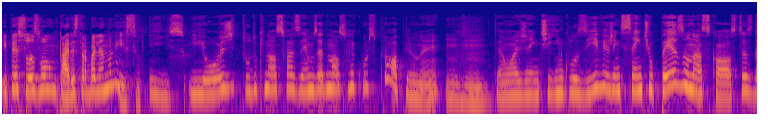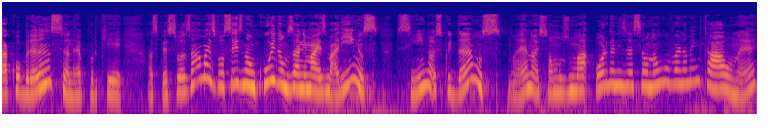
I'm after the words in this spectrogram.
e pessoas voluntárias trabalhando nisso. Isso. E hoje tudo que nós fazemos é do nosso recurso próprio, né? Uhum. Então a gente, inclusive, a gente sente o peso nas costas da cobrança, né? Porque as pessoas, ah, mas vocês não cuidam dos animais marinhos? Sim, nós cuidamos, não é? Nós somos uma organização não governamental, né?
